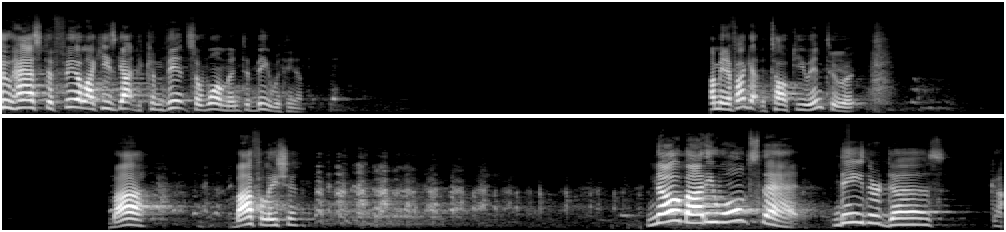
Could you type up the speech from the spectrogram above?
who has to feel like he's got to convince a woman to be with him. I mean, if I got to talk you into it, Bye. Bye, Felicia. Nobody wants that. Neither does God.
